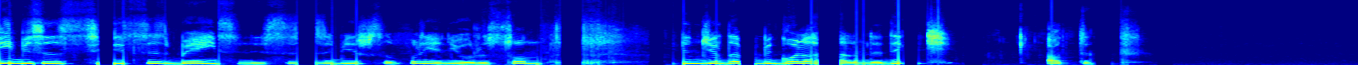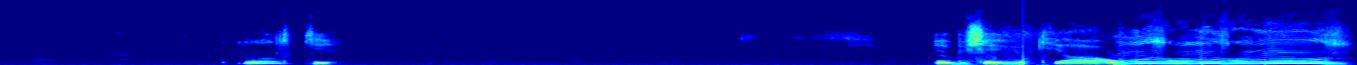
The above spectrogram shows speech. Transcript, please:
Babysiniz siz. Siz babysiniz. Sizi 1-0 yeniyoruz. Son ikinci yarıda bir gol atalım dedik. Attık. Ne oldu ki? Ya bir şey yok ya. Omuz omuz omuz.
